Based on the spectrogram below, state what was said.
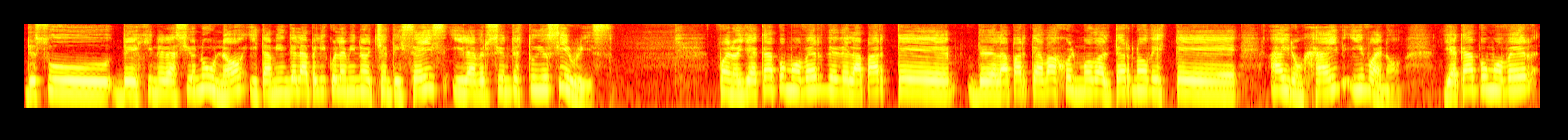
de su de generación 1 y también de la película 1986 y la versión de Studio Series. Bueno, y acá podemos ver desde la parte desde la parte abajo el modo alterno de este Ironhide y bueno, y acá podemos ver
